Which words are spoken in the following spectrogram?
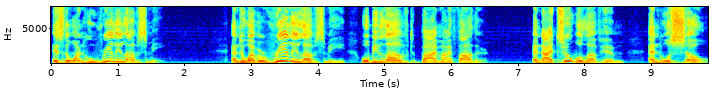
is the one who really loves me. And whoever really loves me will be loved by my Father. And I too will love him and will show,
